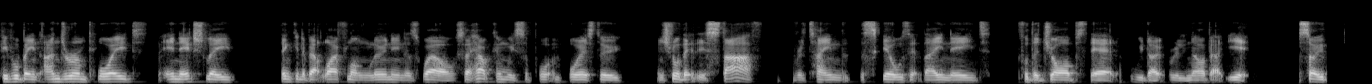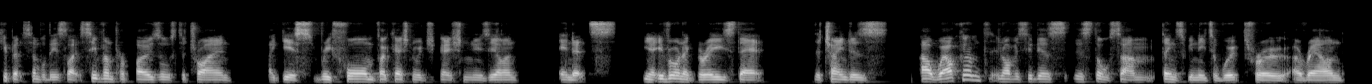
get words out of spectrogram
people being underemployed, and actually thinking about lifelong learning as well. So, how can we support employers to ensure that their staff retain the skills that they need for the jobs that we don't really know about yet. So keep it simple. There's like seven proposals to try and, I guess, reform vocational education in New Zealand, and it's you know everyone agrees that the changes are welcomed, and obviously there's there's still some things we need to work through around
